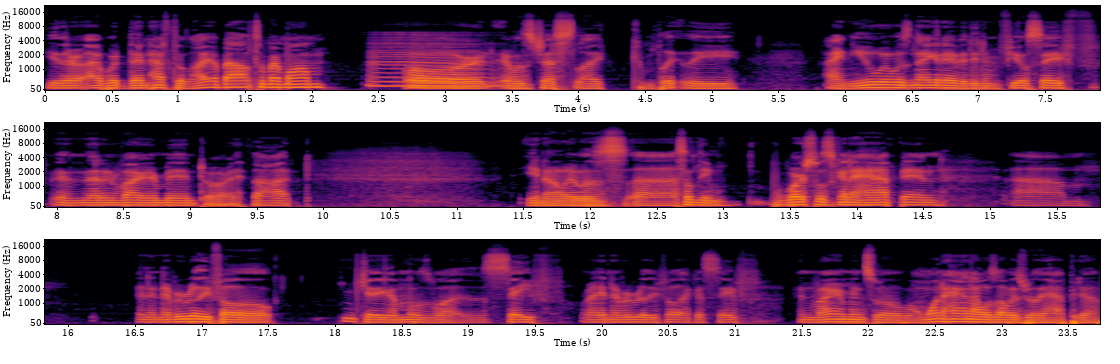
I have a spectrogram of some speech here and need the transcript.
either I would then have to lie about to my mom or Mm. it was just like completely I knew it was negative, it didn't feel safe in that environment or I thought you know, it was uh, something worse was going to happen. Um, and it never really felt okay, almost was safe, right? Never really felt like a safe environment. So on one hand, I was always really happy to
